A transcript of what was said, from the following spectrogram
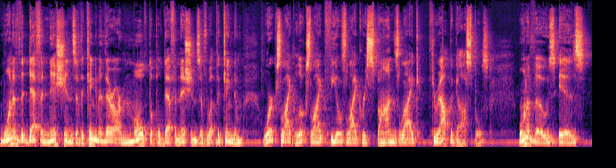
one of the definitions of the kingdom, and there are multiple definitions of what the kingdom works like, looks like, feels like, responds like throughout the Gospels. One of those is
